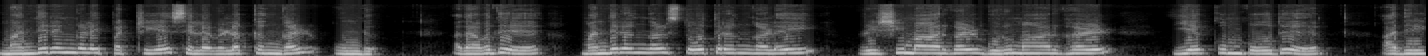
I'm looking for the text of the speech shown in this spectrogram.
மந்திரங்களை பற்றிய சில விளக்கங்கள் உண்டு. அதாவது மந்திரங்கள் ஸ்தோத்திரங்களை ரிஷிமார்கள் குருமார்கள் இயக்கும்போது அதில்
